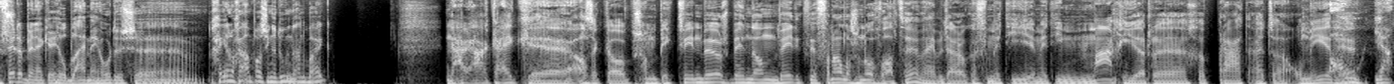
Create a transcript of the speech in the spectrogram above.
Dus- verder ben ik er heel blij mee hoor. Dus eh, ga je nog aanpassingen doen aan de bike? Nou ja, kijk, eh, als ik op zo'n Big Twin beurs ben, dan weet ik weer van alles en nog wat. Hè. We hebben daar ook even met die, met die magier eh, gepraat uit eh, Almere. hè. Oh, ja.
